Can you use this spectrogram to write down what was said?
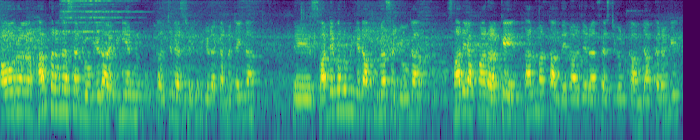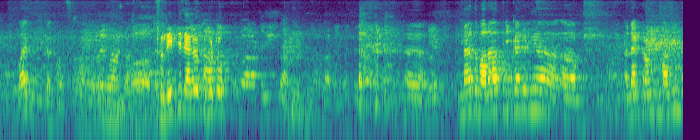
ਔਰ ਹਰ ਤਰ੍ਹਾਂ ਦਾ ਸਹਿਯੋਗ ਜਿਹੜਾ ਇੰਡੀਅਨ ਕਲਚਰ ਐਸੋਸੀਏਸ਼ਨ ਜਿਹੜਾ ਕਰਨਾ ਚਾਹੀਦਾ ਤੇ ਸਾਡੇ ਵੱਲੋਂ ਵੀ ਜਿਹੜਾ ਪੂਰਾ ਸਹਿਯੋਗ ਆ ਸਾਰੇ ਆਪਾਂ ਰਲ ਕੇ ਤਨ ਮਨ ਧਨ ਦੇ ਨਾਲ ਜਿਹੜਾ ਫੈਸਟੀਵਲ ਕਾਮਯਾਬ ਕਰਾਂਗੇ। ਵਾਹਿਗੁਰੂ ਜੀ ਕਾ ਖਾਲਸਾ। ਸੰਦੀਪ ਜੀ ਲੈ ਲਓ ਇੱਕ ਫੋਟੋ ਮੈਂ ਦੁਬਾਰਾ ਤਰੀਕਾ ਜਿਹੜੀਆਂ ਇਲੈਕਟ੍ਰੋਨਿਕ ਮਾਧਿਅਮ ਦੇ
